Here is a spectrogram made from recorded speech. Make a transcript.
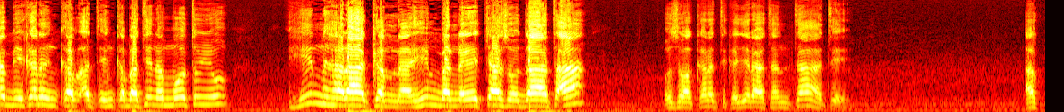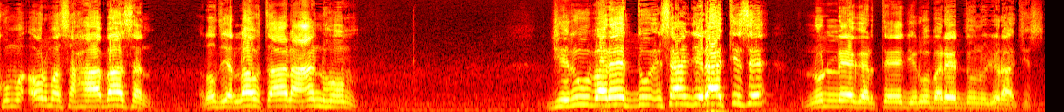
ربي كان انقبت انقبتنا موت يو هن هلاكمنا هن بنا يتشاسو داتا وسو أكرت كجرة تنتاتي أكم أرم صحابا سن رضي الله تعالى عنهم. جرو بردو إسان جراتيس نولي غرتي جرو بردو نجراتيس.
